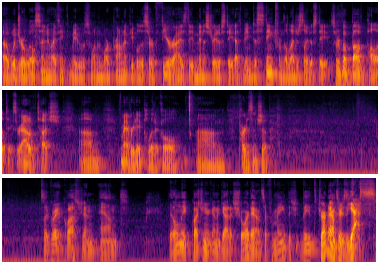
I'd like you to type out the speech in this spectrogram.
uh, Woodrow Wilson, who I think maybe was one of the more prominent people to sort of theorize the administrative state as being distinct from the legislative state, sort of above politics or out of touch um, from everyday political um, partisanship? It's a great question, and the only question you're going to get a short answer from me. The, sh- the, short answer is yes.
